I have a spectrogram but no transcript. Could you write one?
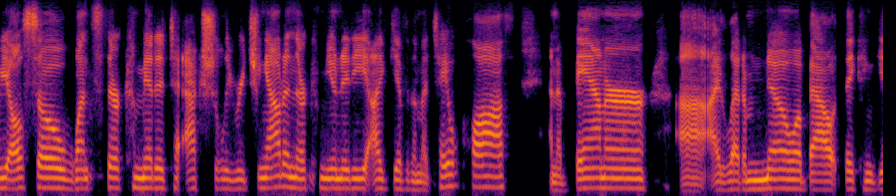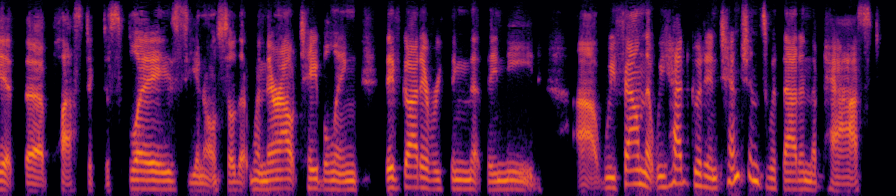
We also, once they're committed to actually reaching out in their community, I give them a tablecloth and a banner. Uh, I let them know about they can get the plastic displays, you know, so that when they're out tabling, they've got everything that they need. Uh, we found that we had good intentions with that in the past,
